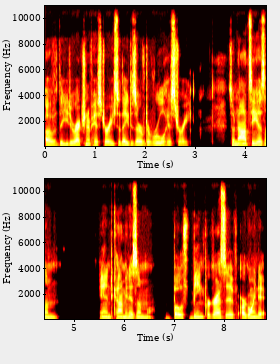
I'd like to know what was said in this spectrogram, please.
of the direction of history, so they deserve to rule history. So Nazism and communism, both being progressive, are going to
